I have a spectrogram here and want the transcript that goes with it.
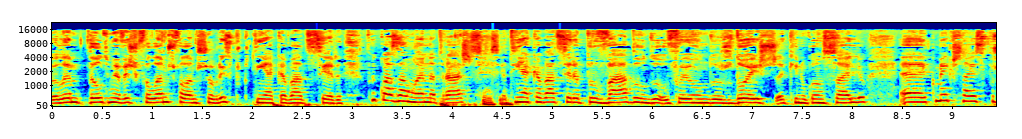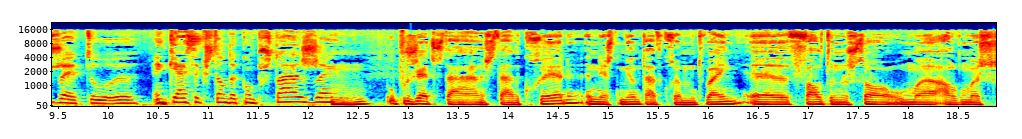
Eu lembro da última vez que falamos, falamos sobre isso porque tinha acabado de ser, foi quase há um ano atrás, Sim, sim. tinha acabado de ser aprovado, do- foi um dos dois aqui no Conselho. Ah, como é que está esse projeto? Ah, em que há essa questão da compostagem? Uhum. O projeto está, está a decorrer, neste momento está a decorrer muito bem. Eh, Faltam-nos só uma, algumas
